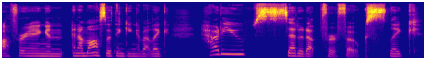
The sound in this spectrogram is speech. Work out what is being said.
offering? And and i'm also thinking about like how do you set it up for folks? Like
